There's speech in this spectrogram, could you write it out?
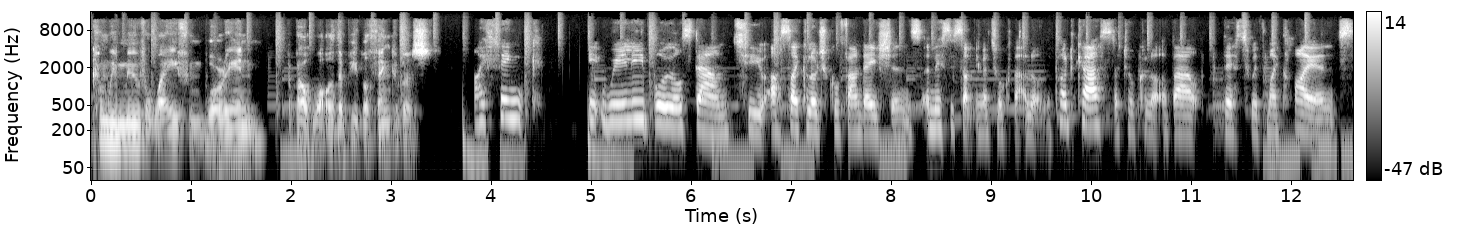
can we move away from worrying about what other people think of us? I think it really boils down to our psychological foundations. And this is something I talk about a lot on the podcast. I talk a lot about this with my clients.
